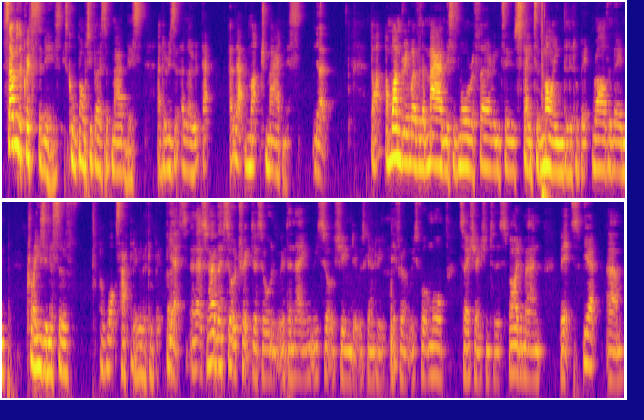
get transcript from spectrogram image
Some of the criticism is it's called Multiverse of Madness, and there isn't a load that uh, that much madness. No. But I'm wondering whether the madness is more referring to state of mind a little bit rather than craziness of of what's happening a little bit. But Yes, and that's how they sort of tricked us all with the name. We sort of assumed it was going to be different. We thought more association to the Spider-Man bits, yeah, um,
